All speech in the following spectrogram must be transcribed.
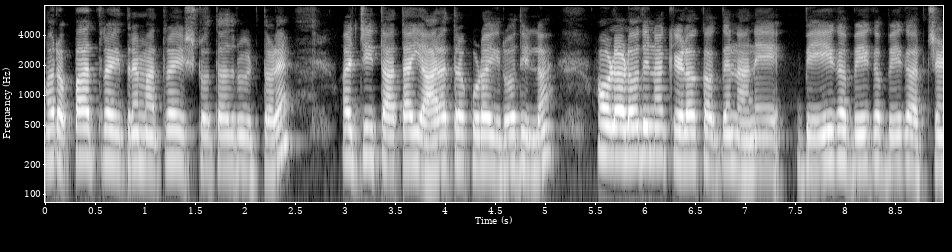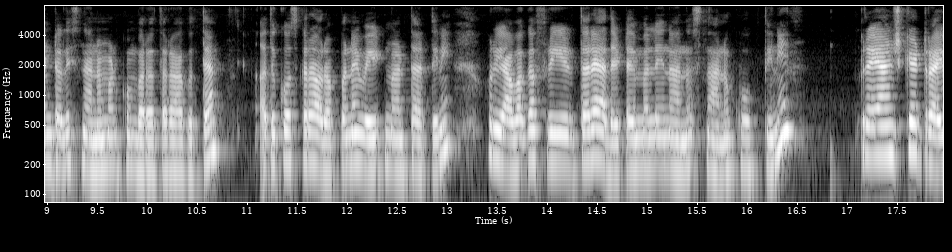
ಅವ್ರ ಹತ್ರ ಇದ್ದರೆ ಮಾತ್ರ ಎಷ್ಟೊತ್ತಾದರೂ ಇರ್ತಾಳೆ ಅಜ್ಜಿ, ತಾತ ಯಾರ ಹತ್ರ ಕೂಡ ಇರೋದಿಲ್ಲ. ಅವಳು ಅಳೋದಿನ ಕೇಳೋಕ್ಕಾಗದೆ ನಾನೇ ಬೇಗ ಬೇಗ ಬೇಗ ಅರ್ಜೆಂಟಲ್ಲಿ ಸ್ನಾನ ಮಾಡ್ಕೊಂಡು ಬರೋ ಥರ ಆಗುತ್ತೆ. ಅದಕ್ಕೋಸ್ಕರ ಅವರಪ್ಪನೇ ವೆಯ್ಟ್ ಮಾಡ್ತಾ ಇರ್ತೀನಿ. ಅವ್ರು ಯಾವಾಗ ಫ್ರೀ ಇರ್ತಾರೆ ಅದೇ ಟೈಮಲ್ಲಿ ನಾನು ಸ್ನಾನಕ್ಕೆ ಹೋಗ್ತೀನಿ. ಪ್ರಯಾಂಶ್ಗೆ ಡ್ರೈ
